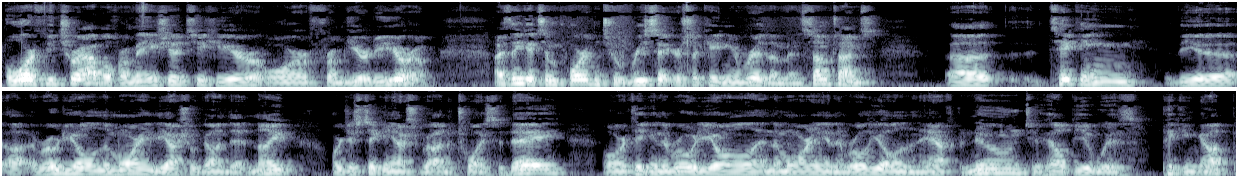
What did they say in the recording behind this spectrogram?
or if you travel from Asia to here or from here to Europe. I think it's important to reset your circadian rhythm and sometimes uh, taking the uh, rhodiola in the morning, the ashwagandha at night, or just taking ashwagandha twice a day, or taking the rhodiola in the morning and the rhodiola in the afternoon to help you with picking up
